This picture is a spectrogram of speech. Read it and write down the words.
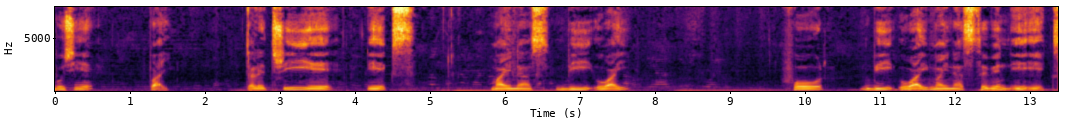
বসিয়ে পাই। তাহলে three A X minus B Y four B Y minus seven A X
